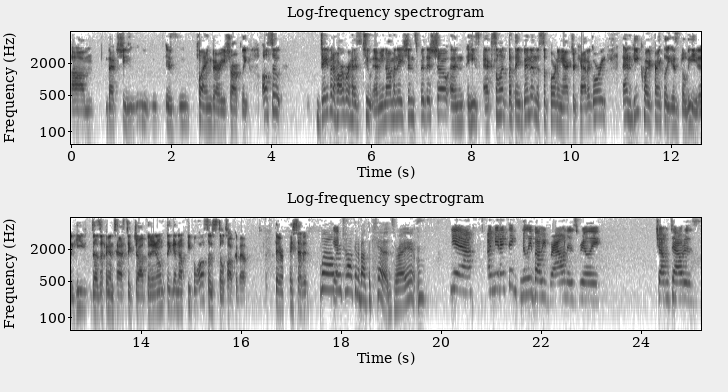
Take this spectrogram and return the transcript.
Um, that she is playing very sharply. Also, David Harbour has two Emmy nominations for this show, and he's excellent. But they've been in the supporting actor category, and he, quite frankly, is the lead, and he does a fantastic job that I don't think enough people also still talk about. There, I said it. Well, Yeah. they're talking about the kids, right? Yeah, I mean, I think Millie Bobby Brown is really jumped out as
